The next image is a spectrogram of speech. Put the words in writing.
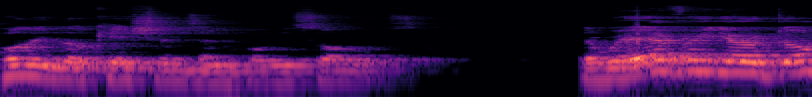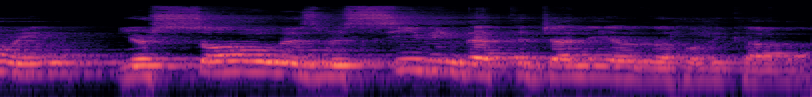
holy locations and holy souls. That wherever you're going, your soul is receiving that tajalli of the Holy Kaaba.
